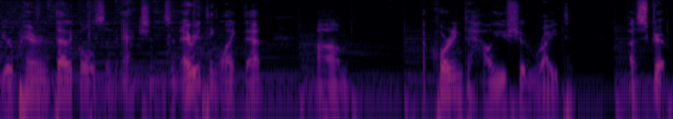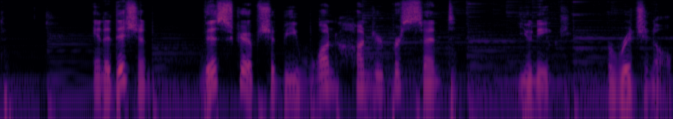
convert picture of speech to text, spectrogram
your parentheticals and actions and everything like that um, according to how you should write a script. In addition, this script should be 100% unique, original.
